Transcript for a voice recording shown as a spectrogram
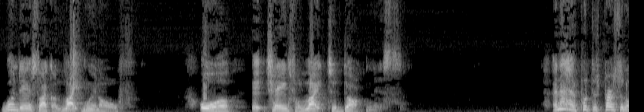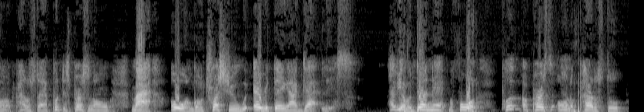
one day it's like a light went off, or it changed from light to darkness. And I had put this person on a pedestal. I put this person on my, oh, I'm going to trust you with everything I got list. Have you ever done that before? Put a person on a pedestal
